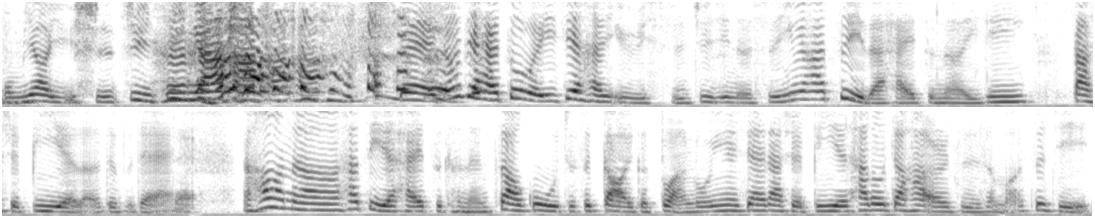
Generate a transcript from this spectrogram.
我们要与时俱进啊。对，熊姐还做了一件很与时俱进的事，因为她自己的孩子呢，已经大学毕业了，对不对？对。然后呢，她自己的孩子可能照顾就是告一个段落，因为现在大学毕业，她都叫她儿子什么，自己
